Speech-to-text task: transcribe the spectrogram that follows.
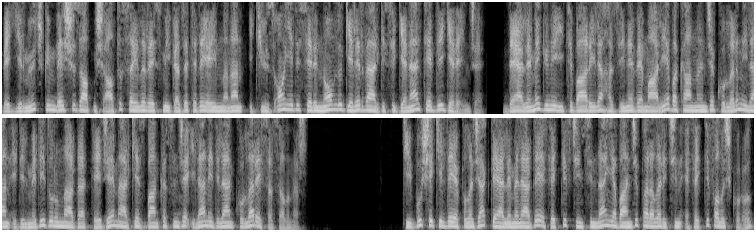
ve 23566 sayılı resmi gazetede yayımlanan 217 seri Novlu Gelir Vergisi Genel Tebliğ gereğince, değerleme günü itibarıyla Hazine ve Maliye Bakanlığı'nca kurların ilan edilmediği durumlarda TC Merkez Bankası'nca ilan edilen kurlar esas alınır. Ki bu şekilde yapılacak değerlemelerde efektif cinsinden yabancı paralar için efektif alış kuru,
